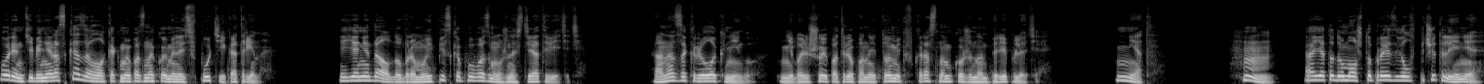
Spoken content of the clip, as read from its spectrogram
«Орин тебе не рассказывал, как мы познакомились в пути, Катрин?» Я не дал доброму епископу возможности ответить. Она закрыла книгу, небольшой потрепанный томик в красном кожаном переплете. «Нет». «Хм, а я-то думал, что произвел впечатление».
